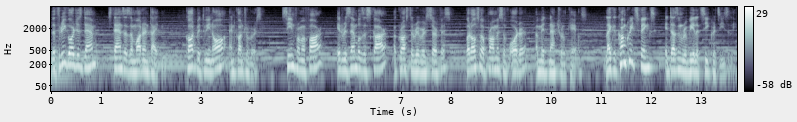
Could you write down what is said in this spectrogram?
The Three Gorges Dam stands as a modern titan, caught between awe and controversy. Seen from afar, it resembles a scar across the river's surface, but also a promise of order amid natural chaos. Like a concrete sphinx, it doesn't reveal its secrets easily.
